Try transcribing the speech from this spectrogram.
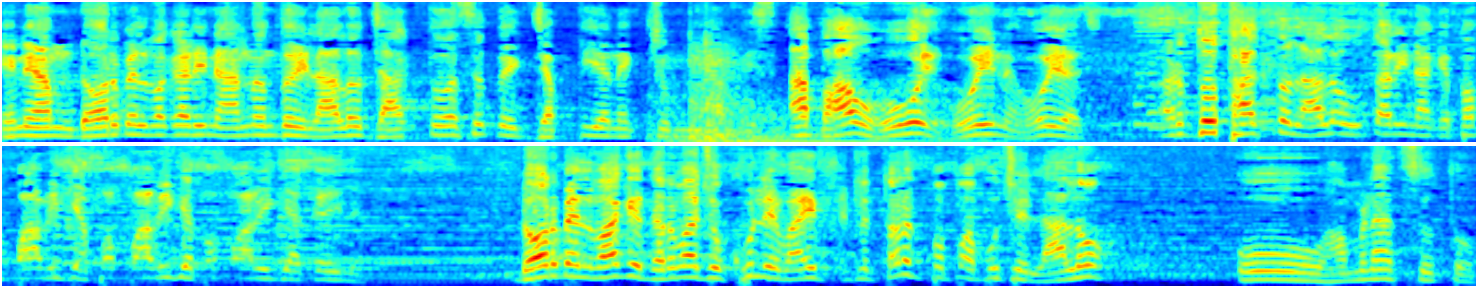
એને આમ ડોરબેલ વગાડીને આનંદ હોય, લાલો જાગતો હશે તો એક જપ્તી અને એક ચુમ્મી આપીશ. આ ભાવ હોય હોય ને, હોય જ. અડધો થાક તો લાલો ઉતારી નાખે. પપ્પા આવી ગયા, પપ્પા આવી ગયા, પપ્પા આવી ગયા કહીને. ડોરબેલ વાગે દરવાજો ખુલે વાઈફ એટલે તરત પપ્પા પૂછે, લાલો, ઓ, હમણાં જ સૂતો.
